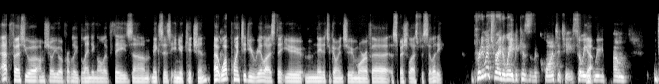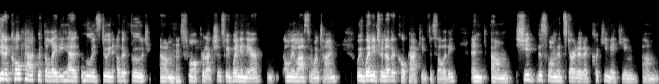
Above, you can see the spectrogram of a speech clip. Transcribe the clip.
at first, you were, I'm sure you were probably blending all of these um, mixes in your kitchen. At what point did you realize that you needed to go into more of a, a specialized facility? pretty much right away because of the quantity. So we Yeah. we um did a co-pack with the lady who is doing other food, um, Mhm. small productions. We went in there, only lasted one time. we went into another co-packing facility and um, she this woman had started a cookie making um,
